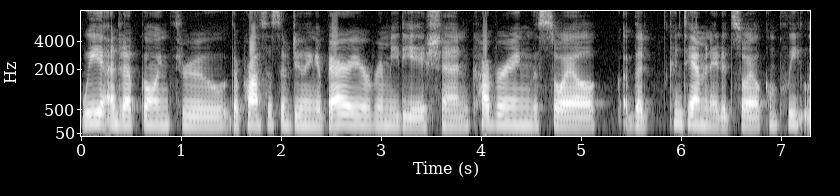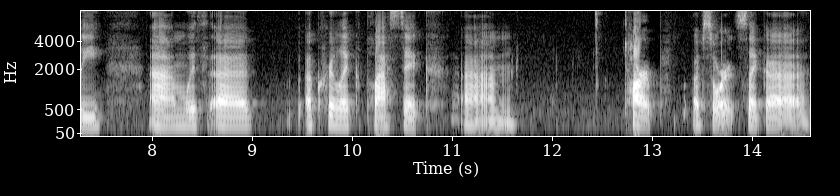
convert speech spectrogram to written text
we ended up going through the process of doing a barrier remediation, covering the soil, the contaminated soil completely um, with a acrylic plastic um, tarp of sorts, like a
